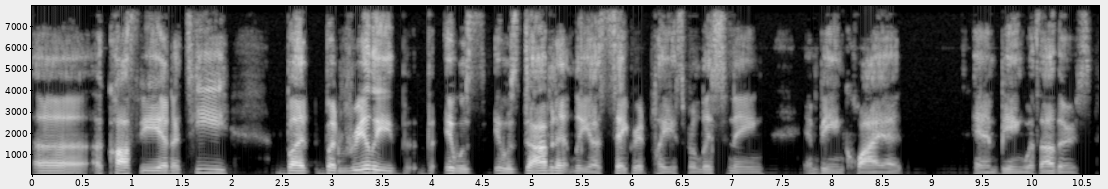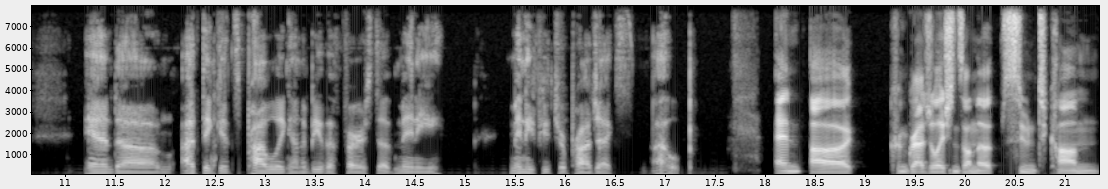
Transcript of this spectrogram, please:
a, a coffee and a tea, but but really it was it was dominantly a sacred place for listening and being quiet and being with others. And um, I think it's probably going to be the first of many, many future projects. I hope. And uh, congratulations on the soon to come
